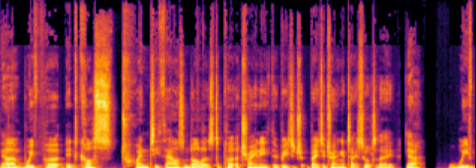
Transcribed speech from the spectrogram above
Um, we've put it costs twenty thousand dollars to put a trainee through basic, basic training and tech school today. Yeah. We've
